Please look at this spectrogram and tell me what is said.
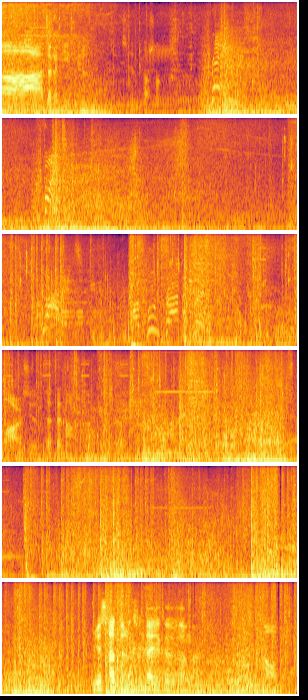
啊，这个地形，先到上面。Ready. Fight. Got it. Harpoon trap ready. 这瓦尔现在在在哪儿啊？约萨只能存在一个吗？那我不知道。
